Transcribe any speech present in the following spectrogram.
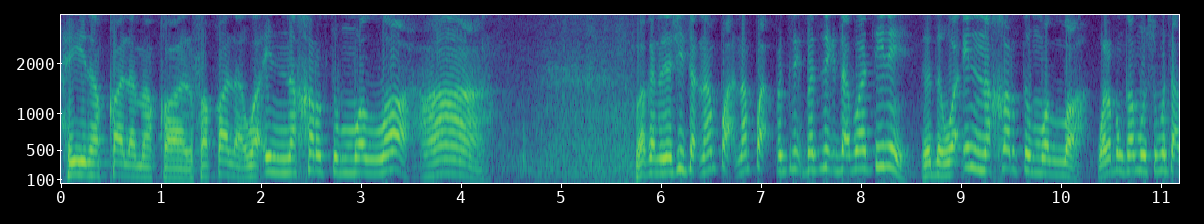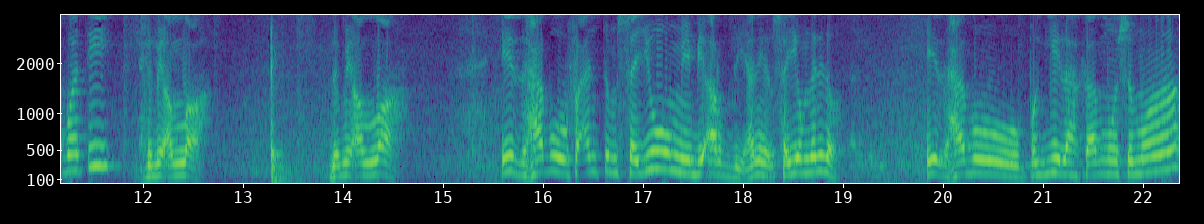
Hina qala maqal Faqala wa inna khartum wallah. Haa Bahkan Najasyi tak nampak Nampak Patrik-Patrik tak berhati ni. Dia kata Wa inna khartum wallah. Walaupun kamu semua tak berhati Demi Allah. Demi Allah Idhabu fa antum sayumi bi ardi. Ini sayum tadi tu. Idhabu Pergilah kamu semua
